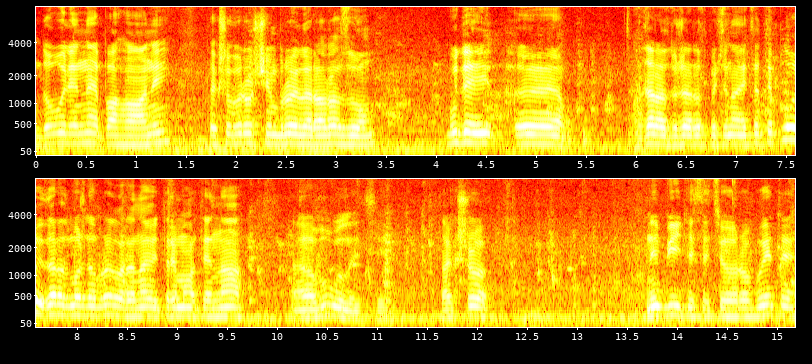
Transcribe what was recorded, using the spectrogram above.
доволі непоганий. Так що вирощуємо бройлера разом. Буде, е, зараз вже розпочинається тепло і зараз можна бройлера навіть тримати на е, вулиці. Так що не бійтеся цього робити.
